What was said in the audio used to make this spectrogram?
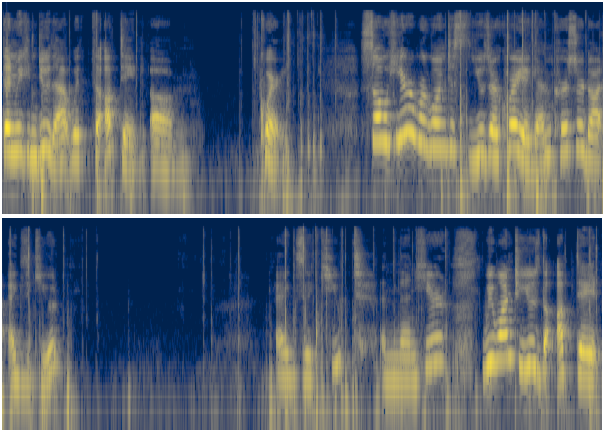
then we can do that with the update um, query. So here we're going to use our query again, cursor.execute. Execute. And then here we want to use the update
